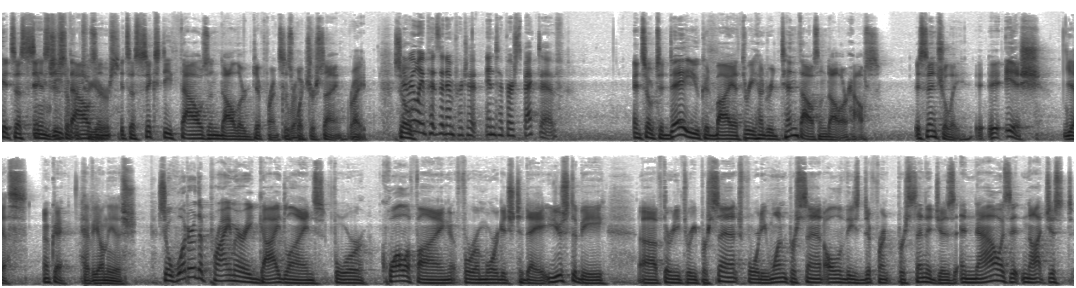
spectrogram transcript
It's a In just sixty over two thousand. years. It's a sixty thousand dollar difference, is what you're saying. Right. So it really puts it in per- into perspective. And so today you could buy a $310,000 house, essentially, i- i- ish. Yes. Okay. Heavy on the ish. So, what are the primary guidelines for qualifying for a mortgage today? It used to be uh, 33%, 41%, all of these different percentages. And now is it not just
